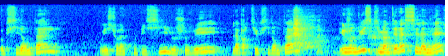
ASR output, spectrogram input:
occidentale. Vous voyez sur la coupe ici, le chevet, la partie occidentale. Et aujourd'hui, ce qui m'intéresse, c'est la nef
